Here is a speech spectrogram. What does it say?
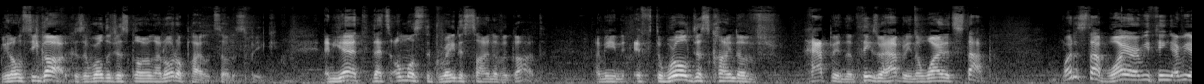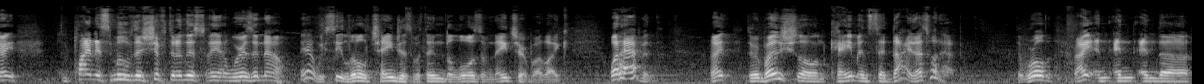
We don't see God because the world is just going on autopilot, so to speak." And yet, that's almost the greatest sign of a God. I mean, if the world just kind of happened and things are happening, then why did it stop? Why it stop? Why are everything, every, the planets moved and shifted in this, yeah, where is it now? Yeah, we see little changes within the laws of nature, but like, what happened? Right? The Rebbeinu Shalom came and said, die. That's what happened. The world, right? And and and uh,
